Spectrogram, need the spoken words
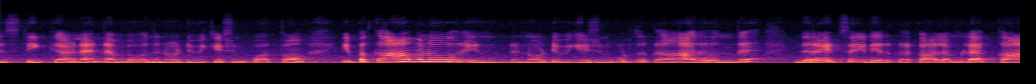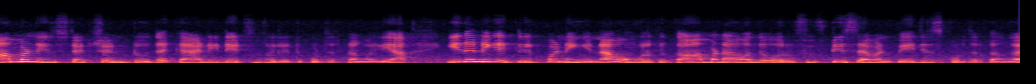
டிஸ்ட்ரிக்டான நம்ம வந்து நோட்டிஃபிகேஷன் பார்த்தோம். இப்போ காமனாக ஒரு நோட்டிஃபிகேஷன் கொடுத்துருக்காங்க. அது வந்து இந்த ரைட் சைடு இருக்கிற காலமில் காமன் இன்ஸ்ட்ரக்ஷன் டு த கேண்டிடேட்ஸ்னு சொல்லிட்டு கொடுத்துருக்காங்க இல்லையா? இதை நீங்கள் கிளிக் பண்ணிங்கன்னா உங்களுக்கு காமனாக வந்து ஒரு ஃபிஃப்டி செவன் பேஜஸ் கொடுத்துருக்காங்க.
